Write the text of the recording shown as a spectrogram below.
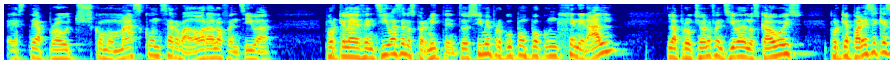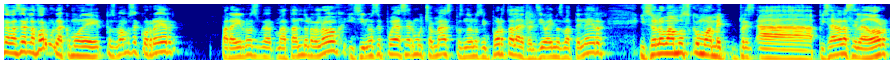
este approach como más conservador a la ofensiva, porque la defensiva se los permite. Entonces sí me preocupa un poco en general la producción ofensiva de los Cowboys, porque parece que esa va a ser la fórmula, como de, pues vamos a correr para irnos matando el reloj, y si no se puede hacer mucho más, pues no nos importa, la defensiva ahí nos va a tener, y solo vamos como a, pisar al acelerador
